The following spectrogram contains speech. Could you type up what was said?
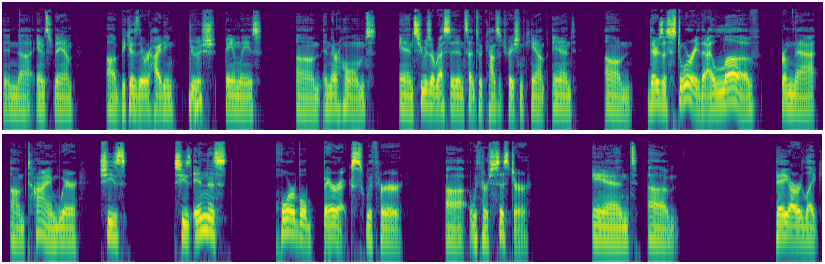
in uh, Amsterdam uh, because they were hiding Jewish families um in their homes, and she was arrested and sent to a concentration camp. And um, there's a story that I love from that um time where she's she's in this horrible barracks with her uh with her sister. And um they are like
